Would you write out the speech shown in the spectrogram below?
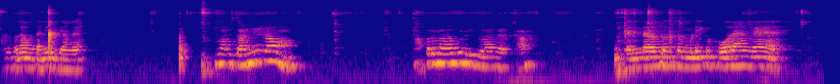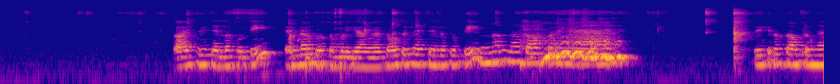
அதுக்கெல்லாம் தண்ணி இருக்காங்க நான் தண்ணிலாம் அப்புறமா தான் குடிக்கலாம்னு இருக்கேன் ரெண்டாவது தோசை முடிக்க போறாங்க. காயத்ரி செல்ல குட்டி ரெண்டாவது தோசை முடிக்கிறாங்க கௌசல்யா செல்ல குட்டி இன்னும் நான் சாப்பிடுங்க. சீக்கிரம் சாப்பிடுங்க.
